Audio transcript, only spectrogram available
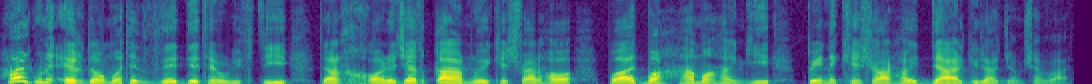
هر گونه اقدامات ضد تروریستی در خارج از قلمرو کشورها باید با هماهنگی بین کشورهای درگیر انجام شود.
